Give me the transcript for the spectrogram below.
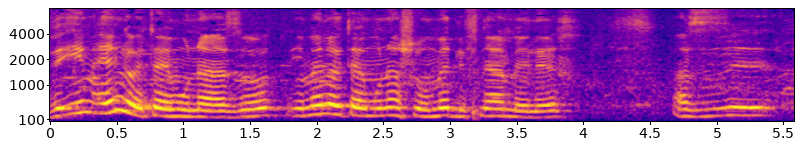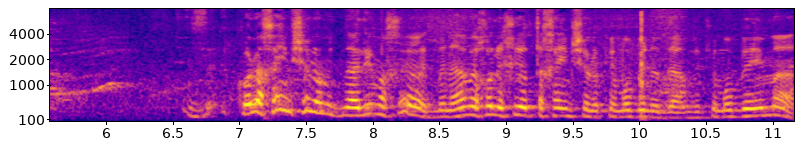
ואם אין לו את האמונה הזאת, אם אין לו את האמונה שהוא עומד לפני המלך, אז זה, כל החיים שלו מתנהלים אחרת. בן אדם יכול לחיות את החיים שלו כמו בן אדם וכמו בהמה.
